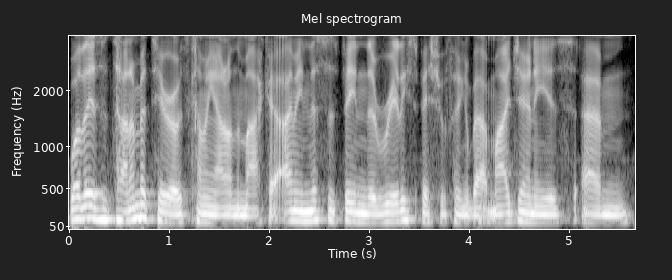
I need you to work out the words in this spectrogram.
Well, there's a ton of materials coming out on the market. I mean, this has been the really special thing about my journey is, um,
